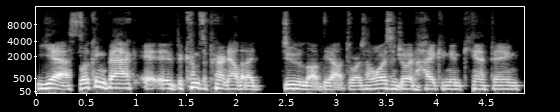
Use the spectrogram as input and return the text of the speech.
yes, looking back, it, it becomes apparent now that I do love the outdoors. I've always enjoyed hiking and camping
